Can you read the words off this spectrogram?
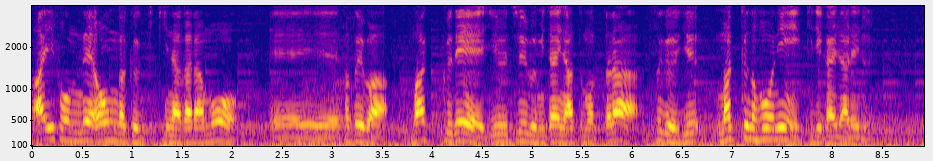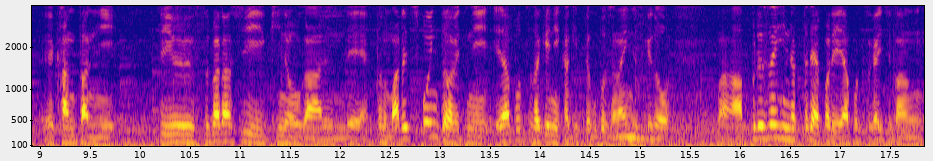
iPhone で音楽聴きながらも、えー、例えば Mac で YouTube 見たいなと思ったらすぐ Mac の方に切り替えられる、えー、簡単にっていう素晴らしい機能があるんでこのマルチポイントは別に AirPods だけに限ったことじゃないんですけど、まあ、Apple 製品だったらやっぱり AirPods が一番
